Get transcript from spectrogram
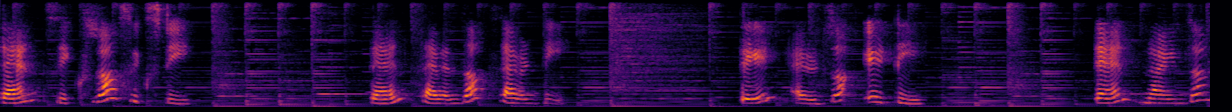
Ten sixes are sixty. Ten sevens are seventy. Ten eights are eighty. Ten nines are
